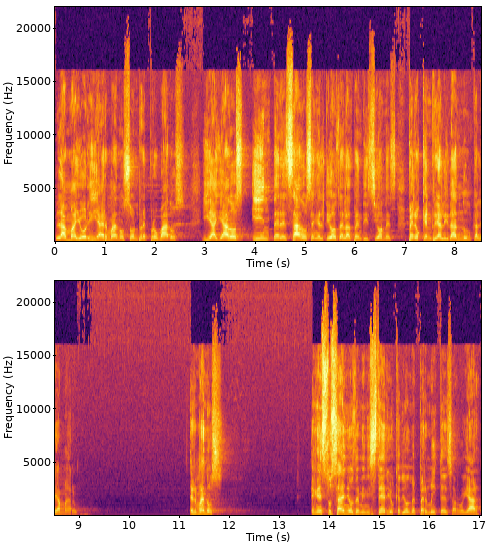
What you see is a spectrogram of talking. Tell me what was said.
La mayoría, hermanos, son reprobados y hallados interesados en el Dios de las bendiciones, pero que en realidad nunca le amaron. Hermanos, en estos años de ministerio que Dios me permite desarrollar,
